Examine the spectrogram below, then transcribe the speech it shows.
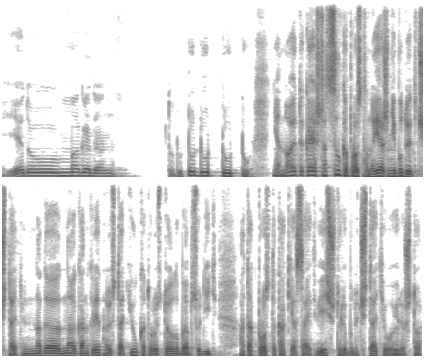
Еду в Магадан. Ту-ду-ту-ду-ту-ту. Не, ну это, конечно, ссылка просто, но я же не буду это читать. Надо на конкретную статью, которую стоило бы обсудить. А так просто, как я сайт весь, что ли, буду читать его или что?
